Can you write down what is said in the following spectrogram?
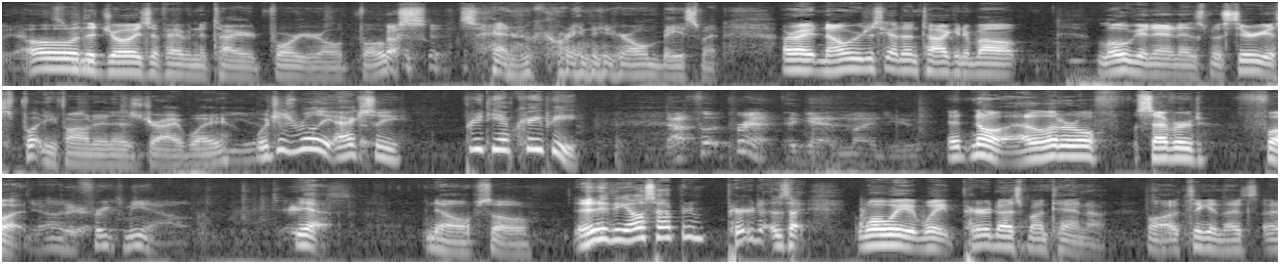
Yeah, Oh, the joys of having a tired four-year-old, folks, and recording in your own basement. All right, now we just got done talking about Logan and his mysterious foot he found in his driveway, which is really actually pretty damn creepy. Not footprint, again, mind you. It, no, a literal f- severed foot. Yeah, it freaked me out. Yeah. No, so anything else happen in Paradise? Like, well, wait, wait, Paradise, Montana. Well, I'm thinking that's I-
